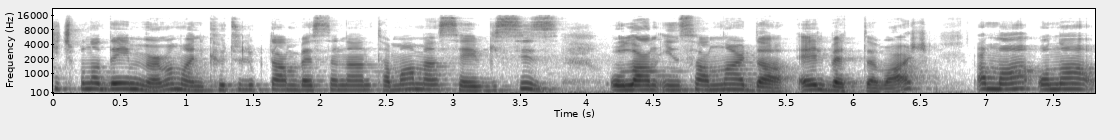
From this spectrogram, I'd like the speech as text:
hiç buna değinmiyorum ama hani kötülükten beslenen tamamen sevgisiz olan insanlar da elbette var. Ama ona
